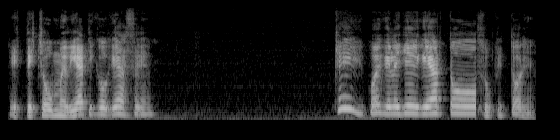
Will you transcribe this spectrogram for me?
este show mediático que hace. Sí, puede que le llegue harto suscriptores,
